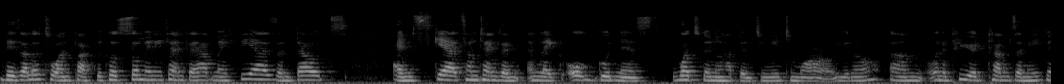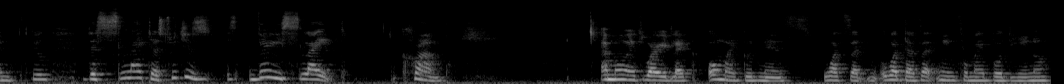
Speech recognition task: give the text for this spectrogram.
there's a lot to unpack because so many times I have my fears and doubts. I'm scared. Sometimes I'm, I'm like, oh goodness, what's going to happen to me tomorrow? You know, um, when a period comes and I even feel the slightest, which is very slight, cramp I'm always worried, like, oh my goodness, what's that? What does that mean for my body? You know,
